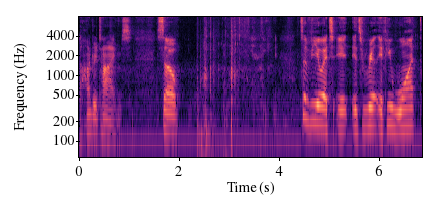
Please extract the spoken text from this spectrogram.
a hundred times. So to view it, it it's really if you want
